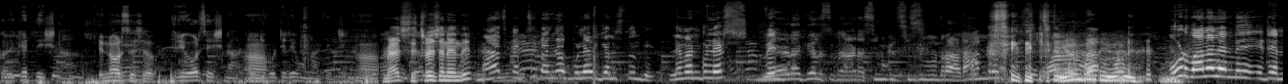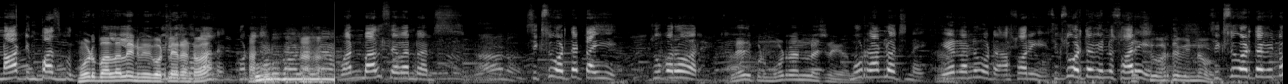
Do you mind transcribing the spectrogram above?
ఒక వికెట్ తీసిన. ఎన్ని ఓవర్స్ వేసావు త్రీ ఓవర్స్ వేసిన కొట్టిరేమో నాకు మ్యాచ్ సిచ్యువేషన్ ఏంది? మ్యాచ్ ఖచ్చితంగా బుల్లెట్ గెలుస్తుంది. లెవెన్ బుల్లెట్స్ విన్ మూడు బాల్ అండి ఇట్ నాట్ ఇంపాసిబుల్ మూడు బాల్లో ఎనిమిది కొట్టలేరంటవా? One ball seven runs six కొడితే టై సూపర్ ఓవర్. లేదు ఇప్పుడు మూడు రన్లు వచ్చినాయి కదా. మూడు రన్లు వచ్చినాయి. ఏడు రన్లు కొట్ట సారీ సిక్స్ కొడితే విన్ సారీ కొడితే విన్ను. సిక్స్ కొడితే విన్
